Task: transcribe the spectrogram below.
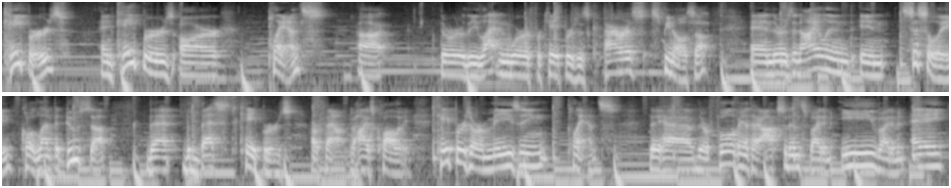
capers, and capers are plants. Uh, the Latin word for capers is Capparis spinosa, and there's an island in Sicily called Lampedusa that the best capers are found, the highest quality. Capers are amazing plants. They have, they're full of antioxidants, vitamin E, vitamin A.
